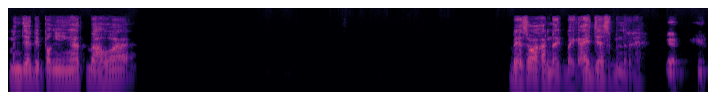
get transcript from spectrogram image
menjadi pengingat bahwa besok akan baik-baik aja sebenarnya. Yeah, yeah.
